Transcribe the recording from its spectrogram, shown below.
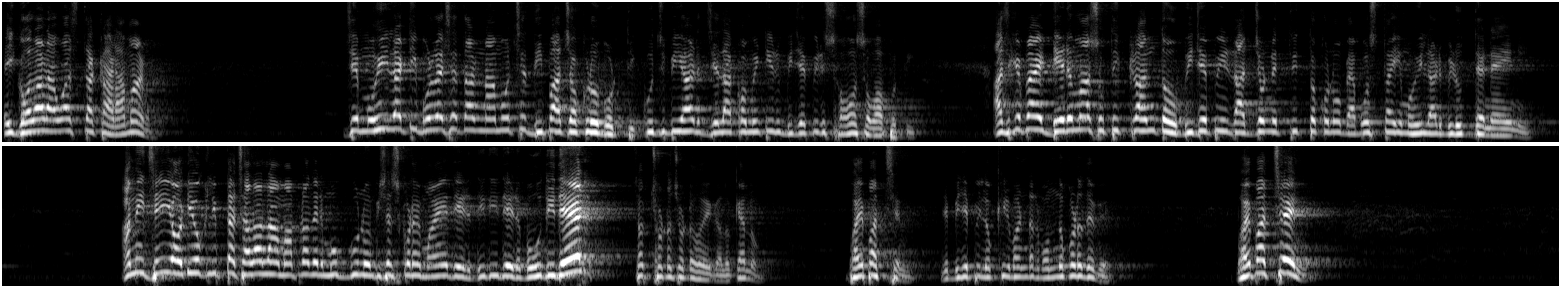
এই গলার আওয়াজটা কার? আমার। যে মহিলাটি বলেছে তার নাম হচ্ছে দীপা চক্রবর্তী, কুচবিহার জেলা কমিটির বিজেপির সহসভাপতি। আজকে প্রায় দেড় মাস অতিক্রান্ত বিজেপির রাজ্য নেতৃত্ব কোনো ব্যবস্থাই মহিলার বিরুদ্ধে নেয়নি। আমি যেই অডিও ক্লিপটা চালালাম, আপনাদের মুখগুলো বিশেষ করে মায়েদের, দিদিদের, বৌদিদের, সব ছোট ছোট হয়ে গেল। কেন? ভয় পাচ্ছেন যে বিজেপি লক্ষ্মীর ভাণ্ডার বন্ধ করে দেবে? ভয় পাচ্ছেন?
